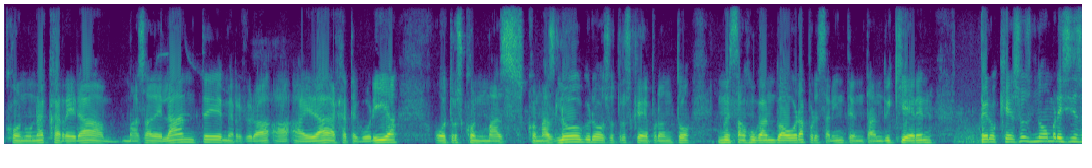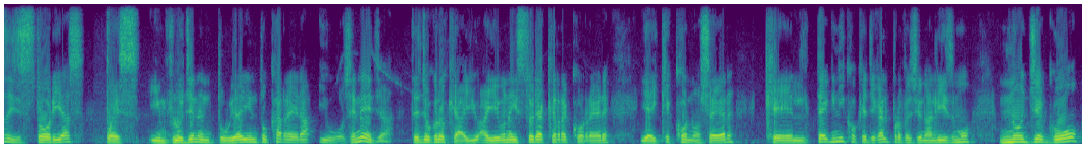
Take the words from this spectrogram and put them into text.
con una carrera más adelante, me refiero a, a, edad, a categoría, otros con más, con más logros, otros que de pronto no están jugando ahora, pero están intentando y quieren, pero que esos nombres y esas historias pues influyen en tu vida y en tu carrera y vos en ella. Entonces yo creo que hay, hay una historia que recorrer y hay que conocer que el técnico que llega al profesionalismo no llegó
